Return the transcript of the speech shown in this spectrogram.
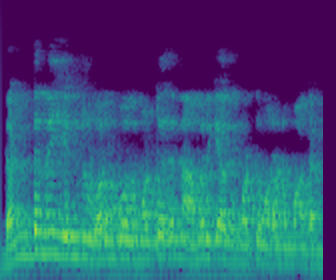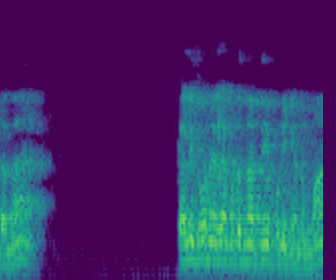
தண்டனை என்று வரும்போது மட்டும் அது என்ன அமெரிக்காவுக்கு மட்டும் வரணுமா தண்டனை? கலிபோர்னியால மட்டும்தான் தீ பிடிக்கணுமா?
